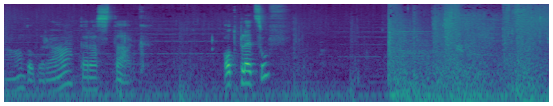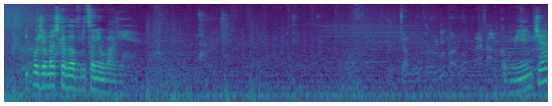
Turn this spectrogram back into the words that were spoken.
No dobra, teraz tak. Od pleców. I poziomeczka do odwrócenia uwagi. Szybko pominięcie.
